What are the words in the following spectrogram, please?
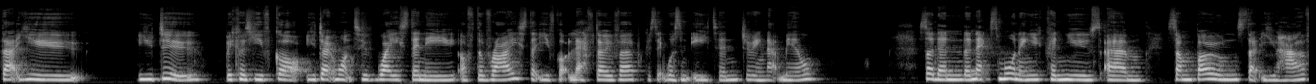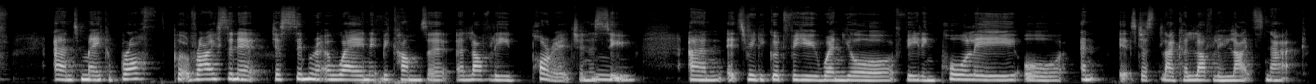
that you you do because you've got you don't want to waste any of the rice that you've got left over because it wasn't eaten during that meal so then the next morning you can use um, some bones that you have and make a broth put rice in it just simmer it away and it becomes a, a lovely porridge and a mm. soup and it's really good for you when you're feeling poorly or and it's just like a lovely light snack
